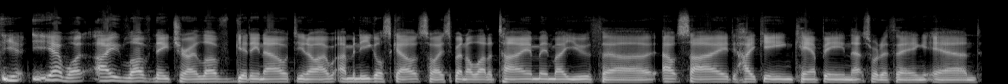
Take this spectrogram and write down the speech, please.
Yeah, yeah. Well, I love nature. I love getting out. You know, I, I'm an Eagle Scout, so I spent a lot of time in my youth uh, outside, hiking, camping, that sort of thing. And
